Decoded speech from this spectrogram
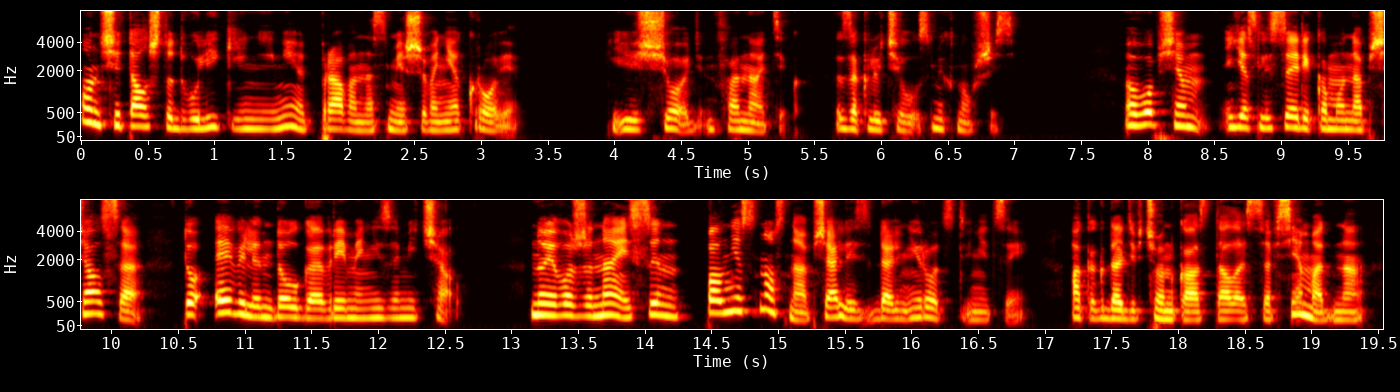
Он считал, что двуликие не имеют права на смешивание крови. «Еще один фанатик», – заключил, усмехнувшись. В общем, если с Эриком он общался, то Эвелин долгое время не замечал. Но его жена и сын вполне сносно общались с дальней родственницей. А когда девчонка осталась совсем одна –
